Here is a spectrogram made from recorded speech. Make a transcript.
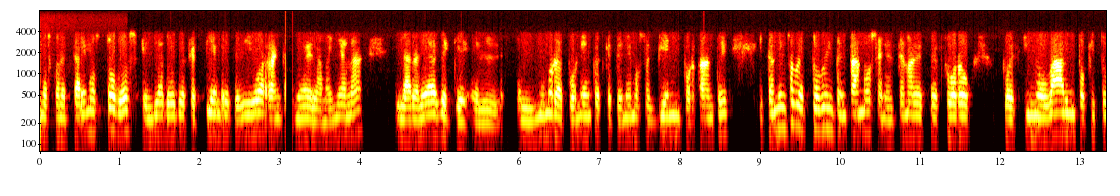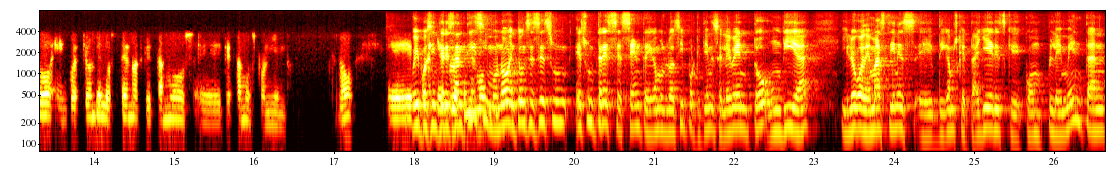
nos conectaremos todos el día 2 de septiembre, te digo, arranca a 9 de la mañana y la realidad es de que el, el número de ponentes que tenemos es bien importante y también sobre todo intentamos en el tema de este foro pues innovar un poquito en cuestión de los temas que estamos eh, que estamos poniendo, ¿no? Eh, Oye, pues interesantísimo, ¿no? Entonces es un es un 360, digámoslo así, porque tienes el evento un día y luego además tienes, eh, digamos que talleres que complementan,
